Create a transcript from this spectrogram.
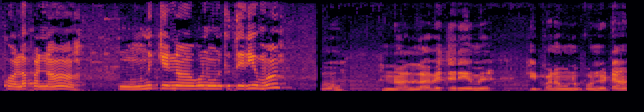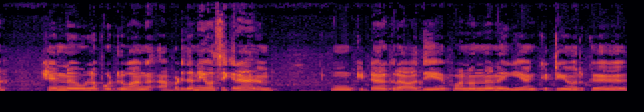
கொலை பண்ணா உனக்கு என்ன ஆகும்னு உனக்கு தெரியுமா? நல்லாவே தெரியுமே. இப்போ நான் உன்னை கொண்டுட்டான் என்ன உள்ளே போட்டுருவாங்க? அப்படிதானே யோசிக்கிறேன். உன்கிட்ட இருக்கிற அதே பணம் தானே என்கிட்டயும் இருக்குது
